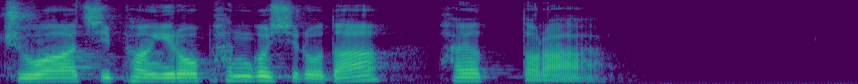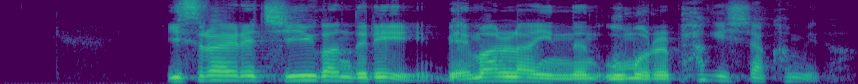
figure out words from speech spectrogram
규와 지팡이로 판 것이로다 하였더라. 이스라엘의 지휘관들이 메말라 있는 우물을 파기 시작합니다.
